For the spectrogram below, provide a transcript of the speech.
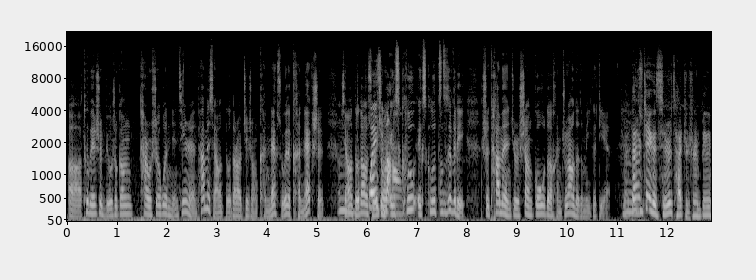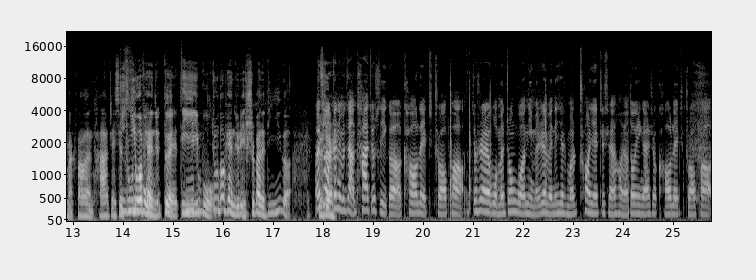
呃，特别是比如说刚踏入社会的年轻人，他们想要得到的这种 connect，所谓的 connection，、想要嗯得到所谓这种关系网 exclu exclusivity，、是他们就是上钩的很重要的这么一个点。但是这个其实才只是 Billy McFarland 他这些诸多骗局，对第第一步诸多骗局里失败的第一个。而且我跟你们讲，他就是一个 college dropout，就是我们中国你们认为那些什么创业之神，好像都应该是 college dropout。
